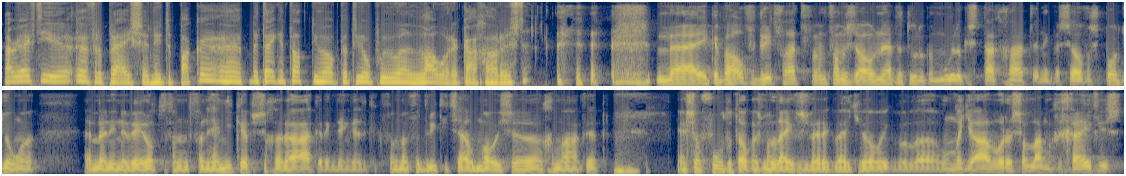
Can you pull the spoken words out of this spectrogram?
Nou, u heeft die oeuvreprijs nu te pakken. betekent dat nu ook dat u op uw lauweren kan gaan rusten? nee, ik heb een hoop verdriet gehad van, van mijn zoon. Ik heb natuurlijk een moeilijke start gehad. En ik ben zelf een sportjongen. En ben in de wereld van, van handicaps geraakt. En ik denk dat ik van mijn verdriet iets heel moois uh, gemaakt heb. Mhm. En zo voelt het ook als mijn levenswerk, weet je wel. Ik wil uh, eh, 100 jaar worden, zolang me gegeven is.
